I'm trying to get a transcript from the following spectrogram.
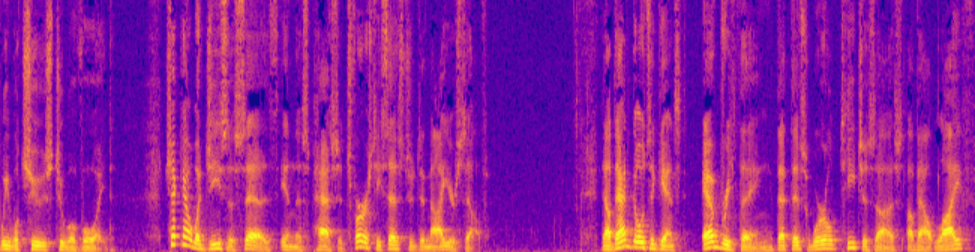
we will choose to avoid. Check out what Jesus says in this passage. First, he says to deny yourself. Now, that goes against everything that this world teaches us about life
